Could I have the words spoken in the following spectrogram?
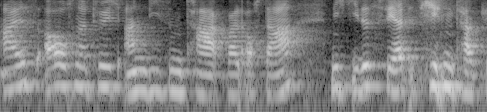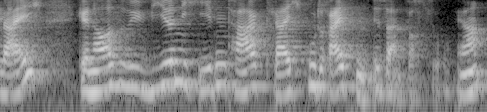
als auch natürlich an diesem Tag? Weil auch da nicht jedes Pferd ist jeden Tag gleich, genauso wie wir nicht jeden Tag gleich gut reiten, ist einfach so. Ja?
